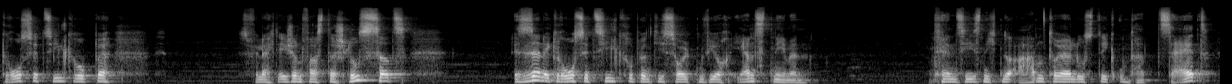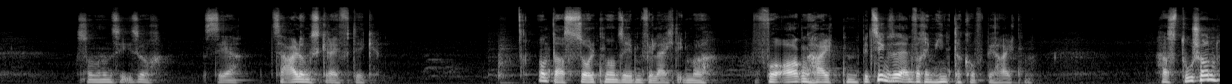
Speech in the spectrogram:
große Zielgruppe, ist vielleicht eh schon fast der Schlusssatz, es ist eine große Zielgruppe und die sollten wir auch ernst nehmen. Denn sie ist nicht nur abenteuerlustig und hat Zeit, sondern sie ist auch sehr zahlungskräftig. Und das sollten wir uns eben vielleicht immer vor Augen halten, beziehungsweise einfach im Hinterkopf behalten. Hast du schon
